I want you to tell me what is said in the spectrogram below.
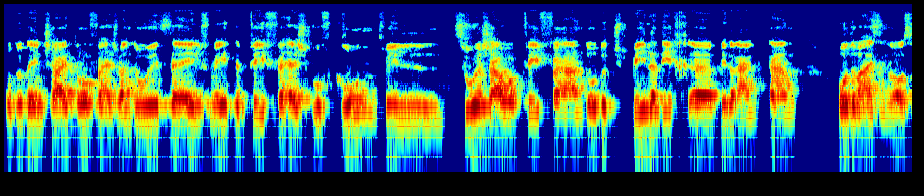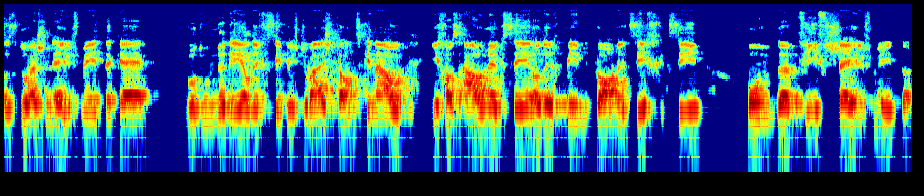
wo du den Entscheid getroffen hast, wenn du jetzt den Elfmeter pfiffen hast aufgrund, weil Zuschauer pfiffen haben oder die Spieler dich äh, bedrängt haben oder weiss nicht was. Also du hast einen Elfmeter gegeben, wo du nicht ehrlich bist. Du weißt ganz genau, ich habe es auch nicht gesehen oder ich bin gar nicht sicher gewesen und äh, pfiffst den Elfmeter.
